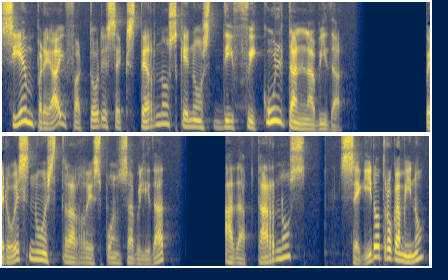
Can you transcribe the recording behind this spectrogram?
Siempre hay factores externos que nos dificultan la vida, pero es nuestra responsabilidad adaptarnos, seguir otro camino,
